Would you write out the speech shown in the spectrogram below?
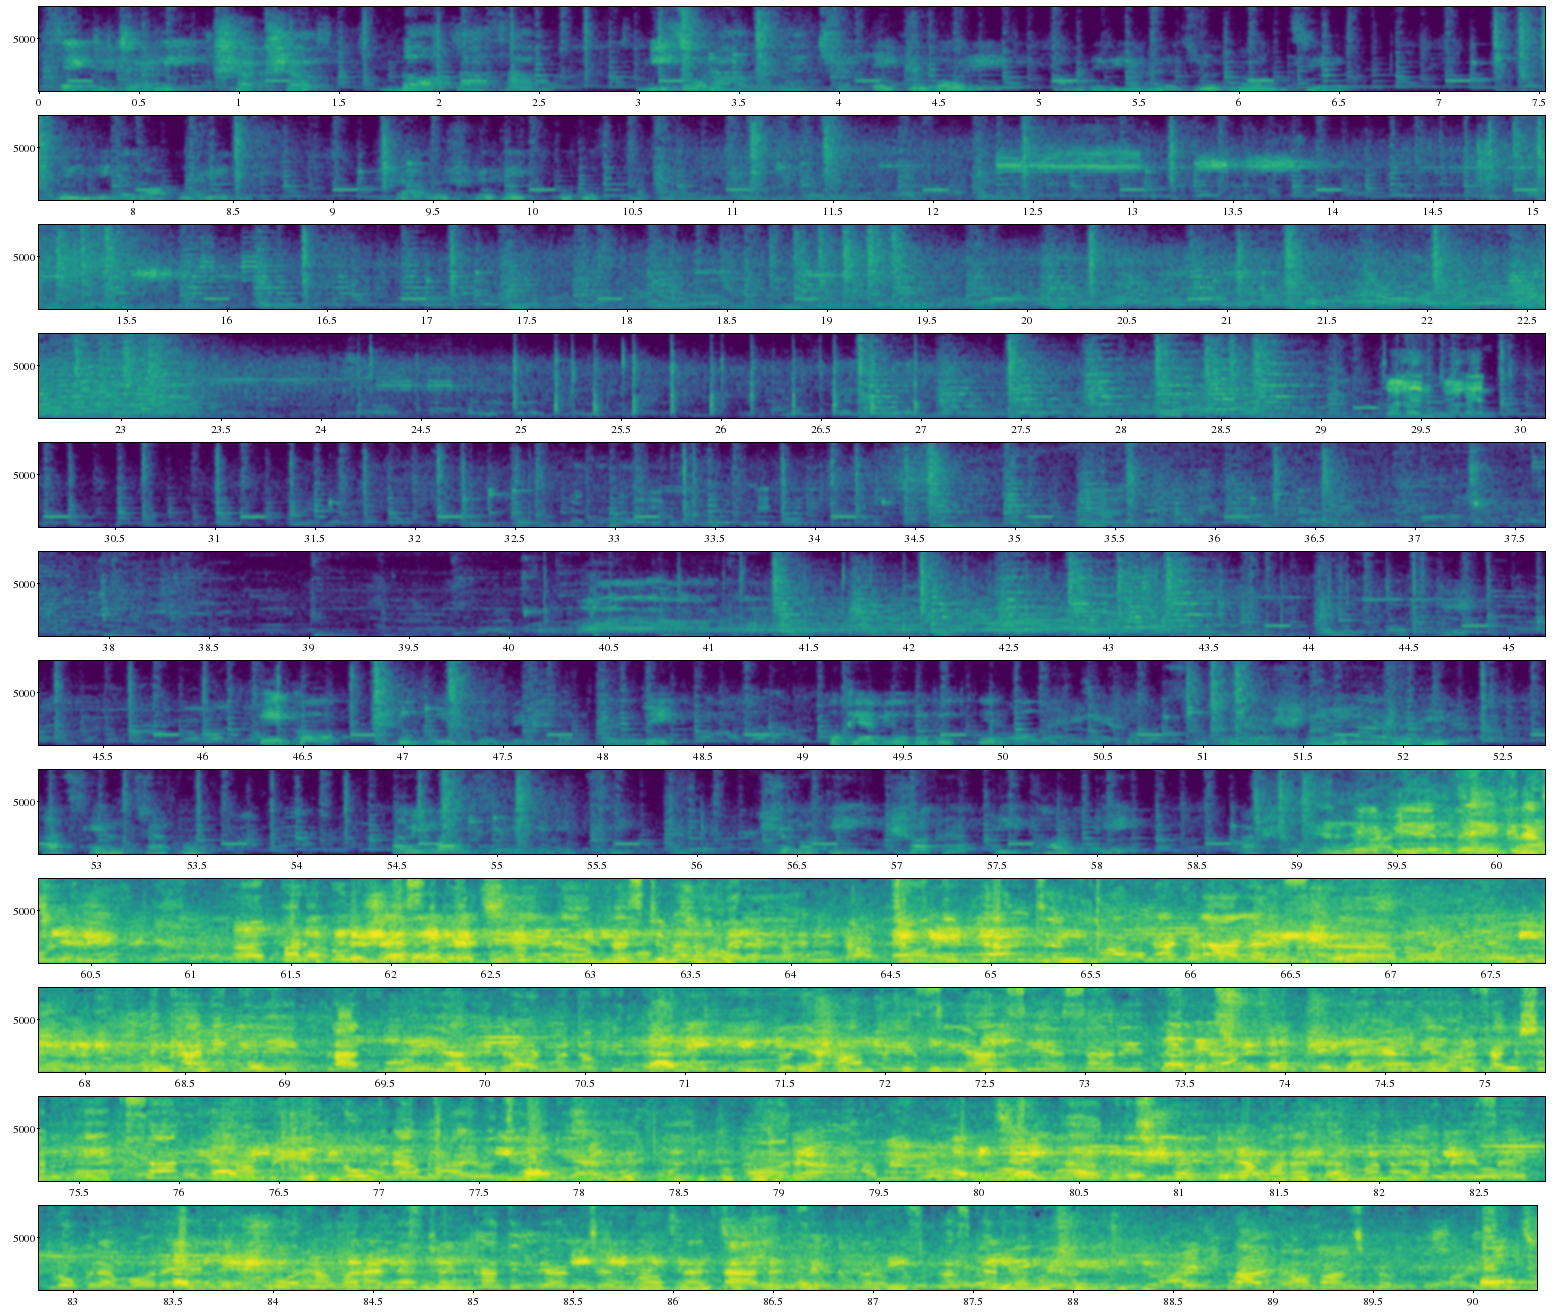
secretary Saksham north Assam Mizoram একটু পরেই আমাদের এই আয়োজন মঞ্চে বিভিন্ন রকমের সাংস্কৃতিক উপস্থাপনা। চলেন চলেন। একক সঙ্গীত পরিবেশন করবে ওকে আমি অনুরোধ করবো এই সমস্ত প্রয়াস নিয়েই আমাদের আজকের উদযাপন আমি মঞ্চে ডেকে নিচ্ছি শ্রীমতী শতাব্দী ধরকে আসুন बीबीए प्लेग्राउंड में पर्पल फेस्ट करके एक फेस्टिवल हो रहा है जो दिव्यांगजन को अपना टैलेंट दिखाने के लिए एक प्लेटफॉर्म दिया है गवर्नमेंट ऑफ़ इंडिया ने। तो यहाँ पे C R C S R E Tripura और सक्षम एक साथ यहाँ पे एक प्रोग्राम आयोजित किया है। और हमें बहुत बहुत खुशी है कि हमारा धर्मनगर में ऐसा एक प्रोग्राम हो रहा है और हमारा डिस्ट्रिक्ट का दिव्यांगजन को अपना टैलेंट एक्सप्रेस करने के लिए एक प्लेटफॉर्म आज बन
